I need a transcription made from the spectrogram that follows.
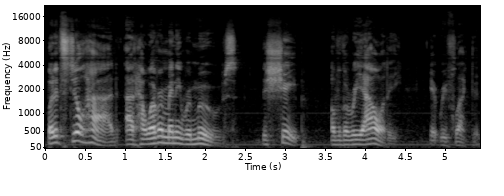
But it still had, at however many removes, the shape of the reality it reflected.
